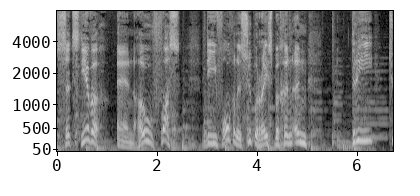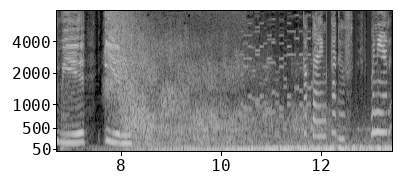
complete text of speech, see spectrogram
Sit stewig en hou vas. Die volgende superreis begin in 3 2 1 Kaptein Kadoof, meneer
